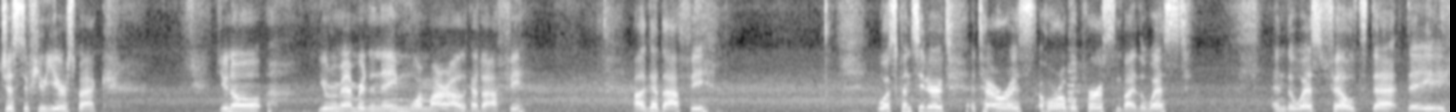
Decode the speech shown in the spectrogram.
just a few years back. You know, you remember the name Muammar al-Gaddafi? Al-Gaddafi was considered a terrorist, a horrible person by the West. And the West felt that they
